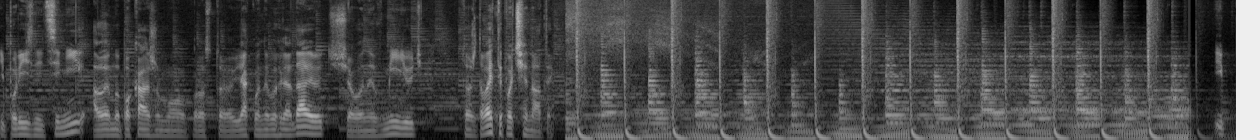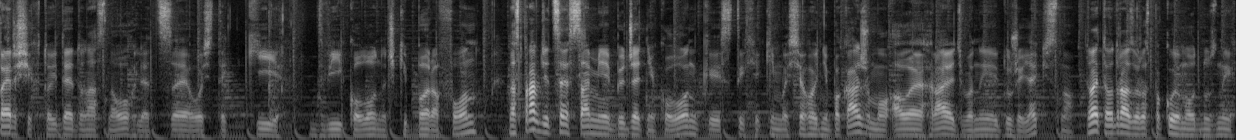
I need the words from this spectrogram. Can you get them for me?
і по різній ціні, але ми покажемо просто, як вони виглядають, що вони вміють. Тож давайте починати. І перші, хто йде до нас на огляд, це ось такі дві колоночки Барафон. Насправді це самі бюджетні колонки з тих, які ми сьогодні покажемо, але грають вони дуже якісно. Давайте одразу розпакуємо одну з них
